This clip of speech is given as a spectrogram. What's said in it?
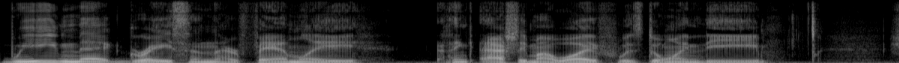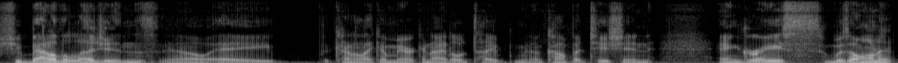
we met Grace and her family. I think Ashley, my wife, was doing the she Battle of the Legends, you know, a kind of like American Idol type, you know, competition, and Grace was on it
